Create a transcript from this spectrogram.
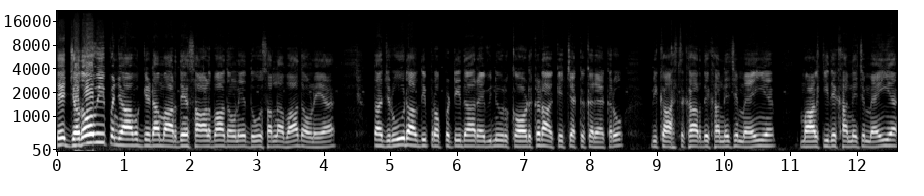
ਤੇ ਜਦੋਂ ਵੀ ਪੰਜਾਬ ਗੇੜਾ ਮਾਰਦੇ ਆ, ਸਾਲ ਬਾਅਦ ਆਉਣੇ 2 ਸਾਲਾਂ ਬਾਅਦ ਆਉਣੇ ਆ, ਤਾਂ ਜ਼ਰੂਰ ਆਪਦੀ ਪ੍ਰਾਪਰਟੀ ਦਾ ਰੈਵਨਿਊ ਰਿਕਾਰਡ ਕਢਾ ਕੇ ਚੈੱਕ ਕਰਿਆ ਕਰੋ ਵੀ ਕਾਸ਼ਤਕਾਰ ਦੇ ਖਾਨੇ 'ਚ ਮੈਂ ਹੀ ਆ, ਮਾਲਕੀ ਦੇ ਖਾਨੇ 'ਚ ਮੈਂ ਹੀ ਆ,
